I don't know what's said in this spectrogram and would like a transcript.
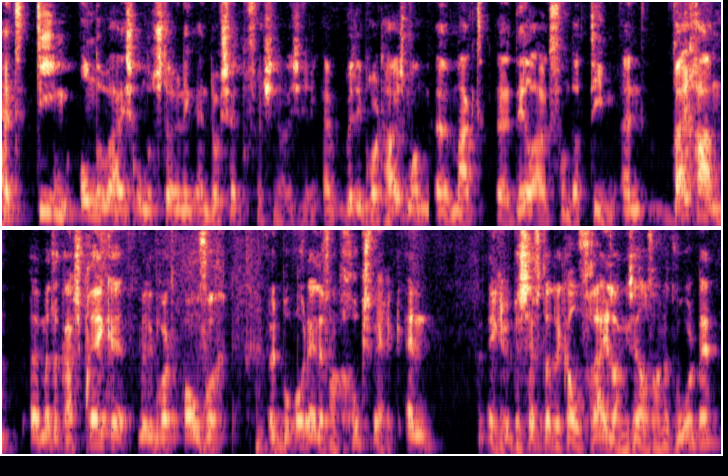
het team onderwijsondersteuning en docentprofessionalisering. En Willy Brood Huisman eh, maakt eh, deel uit van dat team. En wij gaan eh, met elkaar spreken, Willy Brood, over het beoordelen van groepswerk. En ik besef dat ik al vrij lang zelf aan het woord ben,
